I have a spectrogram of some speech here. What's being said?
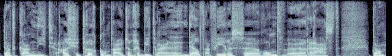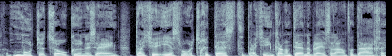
Dat kan niet. Als je terugkomt uit een gebied waar een deltavirus uh, rondraast, uh, dan moet het zo kunnen zijn dat je eerst wordt getest, dat je in quarantaine blijft een aantal dagen,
